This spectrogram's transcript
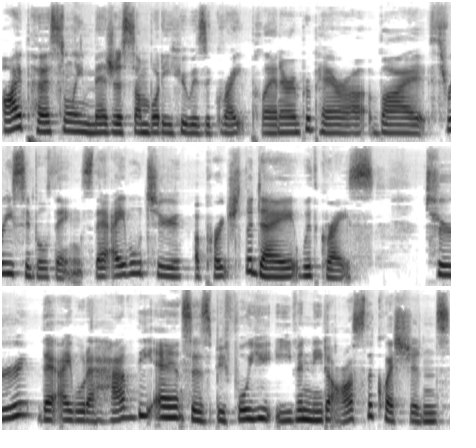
I personally measure somebody who is a great planner and preparer by three simple things. They're able to approach the day with grace. Two, they're able to have the answers before you even need to ask the questions.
